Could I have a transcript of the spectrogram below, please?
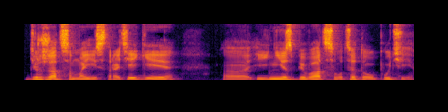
держаться моей стратегии и не сбиваться вот с этого пути.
